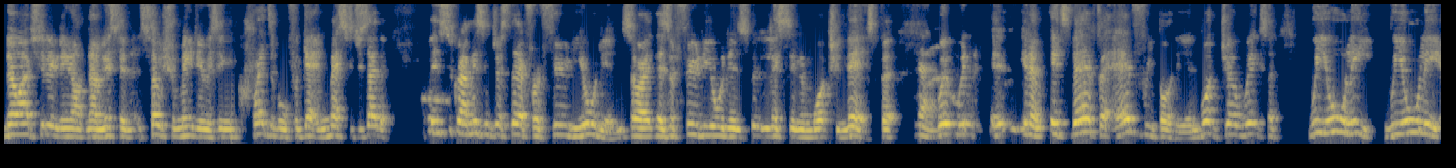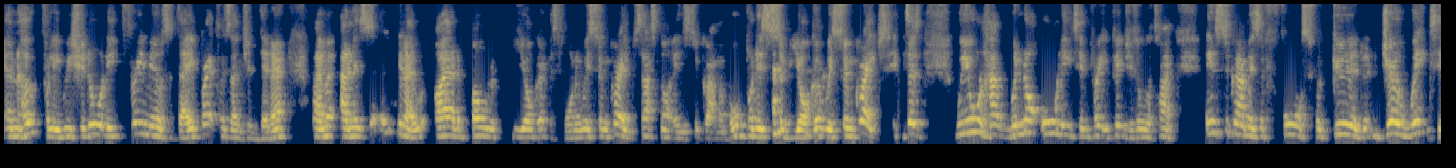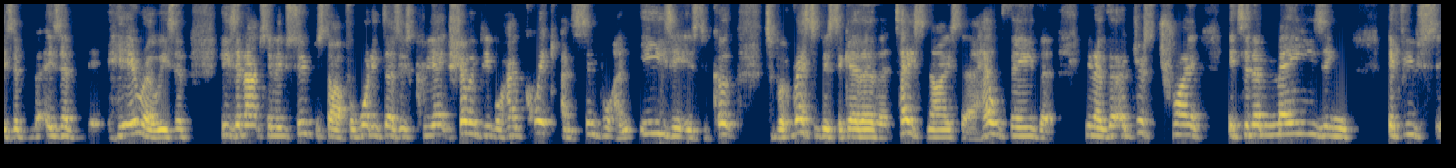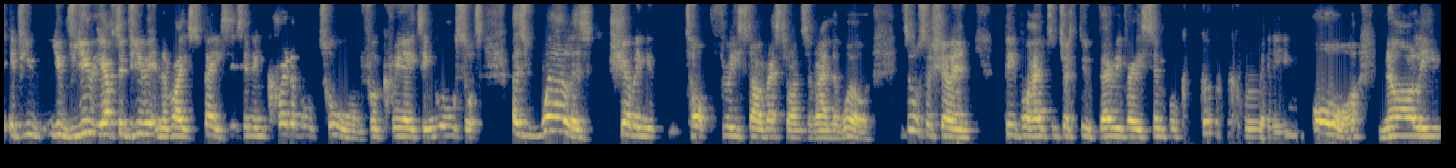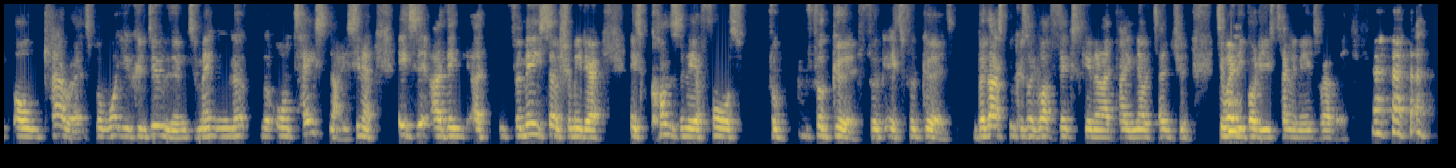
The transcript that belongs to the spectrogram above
no, absolutely not. No, listen, social media is incredible for getting messages out there. Instagram isn't just there for a foodie audience. All right, there's a foodie audience listening and watching this, but yeah. we, we, it, you know, it's there for everybody. And what Joe Wicks said, we all eat, we all eat, and hopefully we should all eat three meals a day, breakfast, lunch, and dinner. Um, and it's, you know, I had a bowl of yogurt this morning with some grapes. That's not Instagrammable, but it's some yogurt with some grapes. It does. We all have. We're not all eating pretty pictures all the time. Instagram is a force for good. Joe Wicks is a is a hero. He's a he's an absolute superstar for what he does is create, showing people how quick and simple and easy it is to cook, to put recipes together that taste nice, that are healthy, that you know that are just try. It's an amazing. If you if you you view you have to view it in the right space. It's an incredible tool for creating all sorts, as well as showing top three star restaurants around the world. It's also showing people how to just do very very simple cookery or gnarly old carrots, but what you can do with them to make look or taste nice. You know, it's I think uh, for me, social media is constantly a force for for good. For it's for good, but that's because I've got thick skin and I pay no attention to anybody who's telling me it's rubbish.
